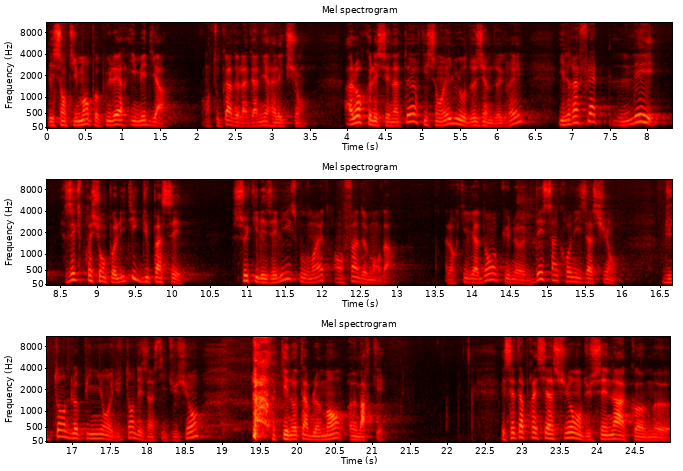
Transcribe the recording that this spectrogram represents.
les sentiments populaires immédiats, en tout cas de la dernière élection, alors que les sénateurs, qui sont élus au deuxième degré, ils reflètent les expressions politiques du passé, ceux qui les élisent pouvant être en fin de mandat. Alors qu'il y a donc une désynchronisation du temps de l'opinion et du temps des institutions qui est notablement euh, marquée. Et cette appréciation du Sénat comme euh,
